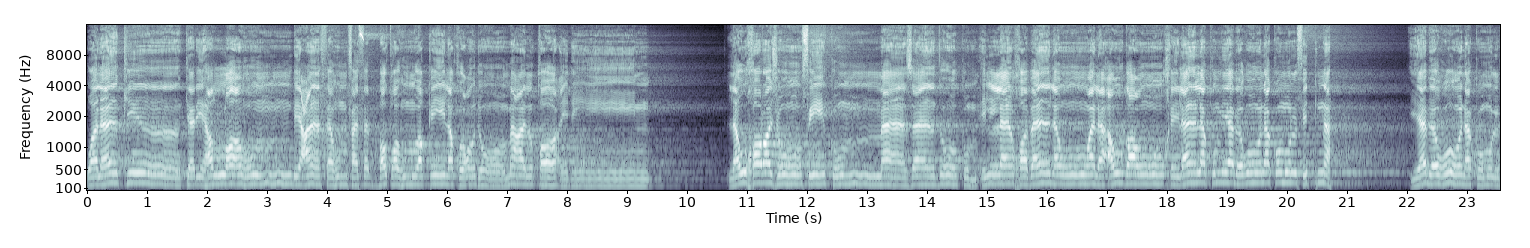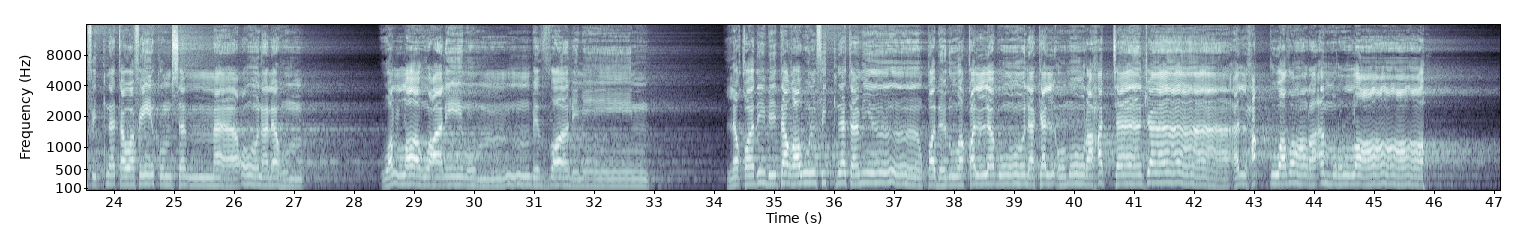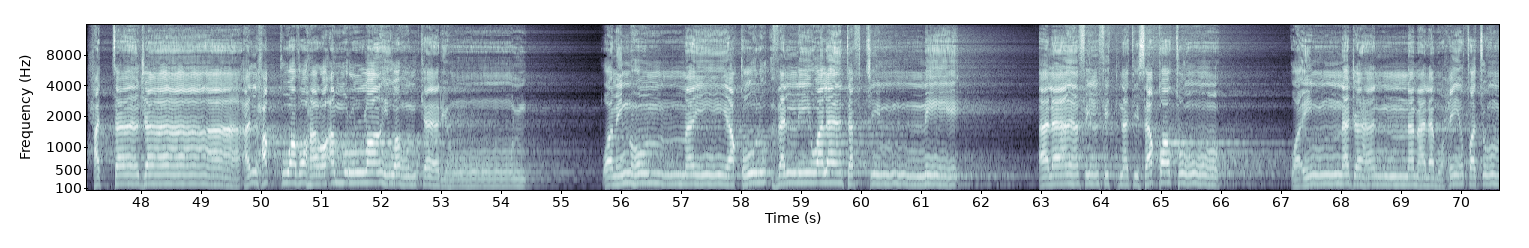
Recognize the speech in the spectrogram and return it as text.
ولكن كره الله بعاثهم فثبطهم وقيل اقعدوا مع القاعدين. لو خرجوا فيكم ما زادوكم إلا خبالا ولأوضعوا خلالكم يبغونكم الفتنة يبغونكم الفتنة وفيكم سماعون لهم والله عليم بالظالمين. لقد ابتغوا الفتنة من قبل وقلبوا لك الأمور حتى جاء الحق وظهر أمر الله. حتى جاء الحق وظهر أمر الله وهم كارهون. ومنهم من يقول ائذن لي ولا تفتني. ألا في الفتنة سقطوا وإن جهنم لمحيطة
